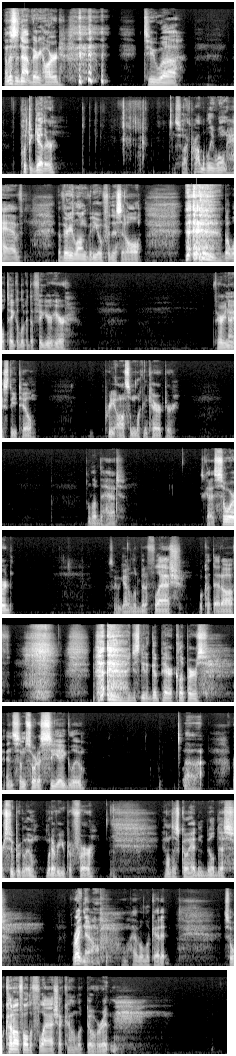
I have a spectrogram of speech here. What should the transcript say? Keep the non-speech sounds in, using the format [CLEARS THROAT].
now this is not very hard [LAUGHS] to uh, put together. So I probably won't have a very long video for this at all. [CLEARS THROAT] but we'll take a look at the figure here. Very nice detail. Pretty awesome looking character. I love the hat. He's got his sword. So we got a little bit of flash. We'll cut that off. [CLEARS THROAT] I just need a good pair of clippers and some sort of CA glue. Uh, or super glue, whatever you prefer. And I'll just go ahead and build this right now. We'll have a look at it. So we'll cut off all the flash. I kind of looked over it.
